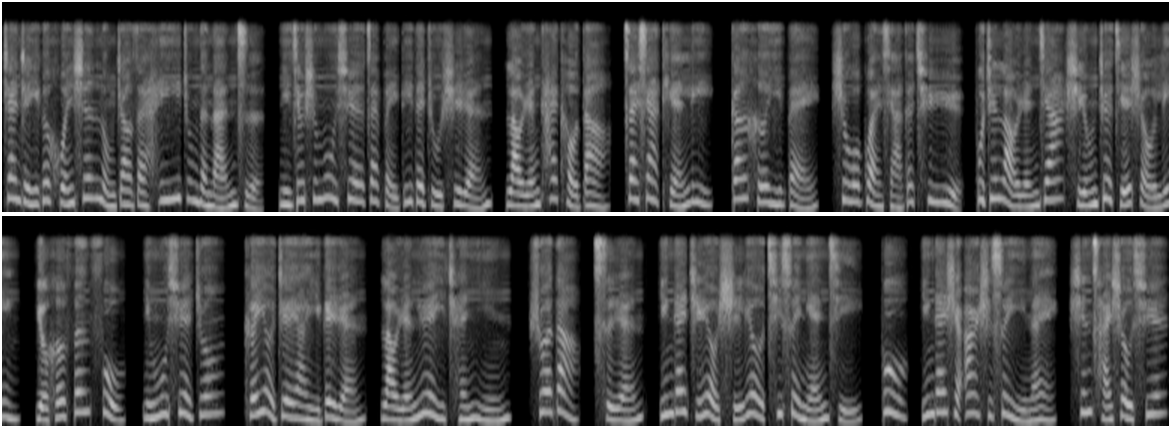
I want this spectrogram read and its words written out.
站着一个浑身笼罩在黑衣中的男子。你就是墓穴在北地的主事人。老人开口道：“在下田丽。”干河以北是我管辖的区域，不知老人家使用这解手令有何吩咐？你墓穴中可有这样一个人？老人略一沉吟，说道：“此人应该只有十六七岁年纪，不应该是二十岁以内，身材瘦削，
